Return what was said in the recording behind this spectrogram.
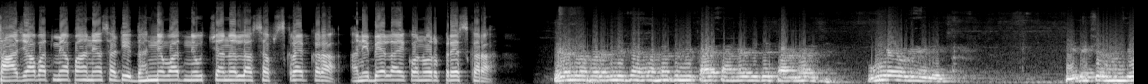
ताज्या बातम्या पाहण्यासाठी धन्यवाद न्यूज चॅनलला सबस्क्राईब करा आणि बेल आयकॉनवर प्रेस करा. देवेंद्र फडणवीस तुम्ही काय सांगायचं ते सांगणारच उद्या एवढे इलेक्शन इलेक्शन म्हणजे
